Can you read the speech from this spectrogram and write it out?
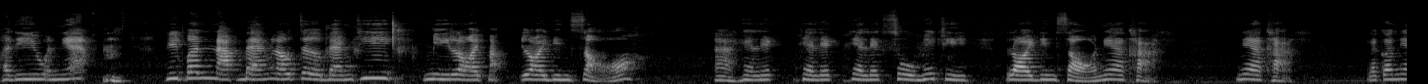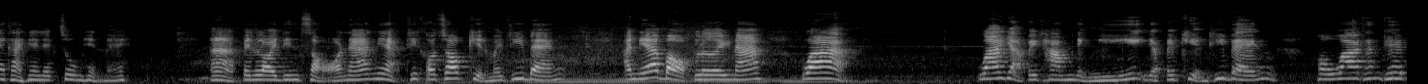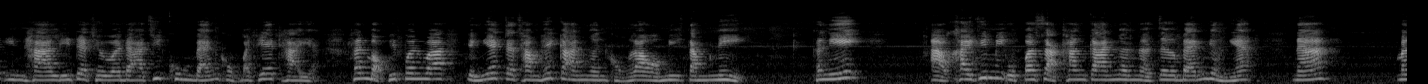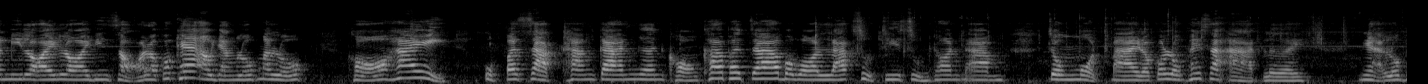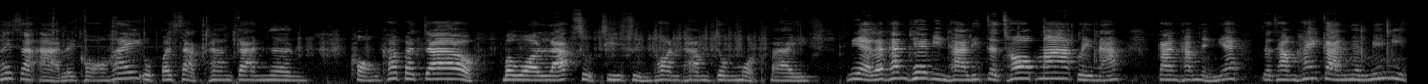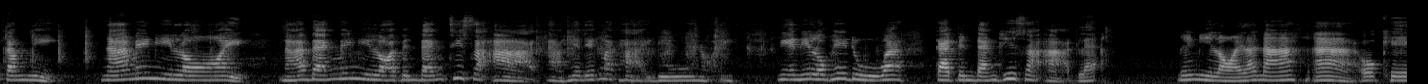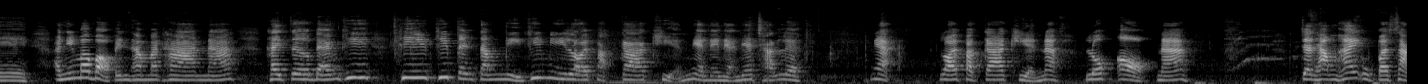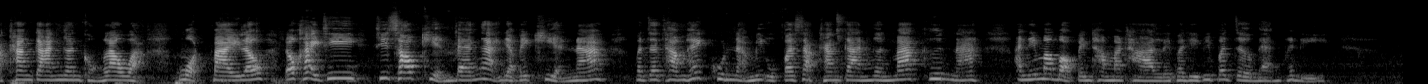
พอดีวันเนี้ย พี่เปิ้ลนับแบงค์แล้วเจอแบงค์ที่มีรอยปักรอยดินสอ อ่าเฮเล็กเฮเล็กเฮเล็กซูมให้ทีรอยดินสอเนี่ยค่ะ เนี่ยค่ะ แล้วก็เนี่ยค่ะเฮเล็กซูมเห็นไหมอ่าเป็นรอยดินสอนะเนี่ยที่เขาชอบเขียนไว้ที่แบงค์อันเนี้ยบอกเลยนะว่า ว่าอย่าไปทำอย่างนี้ อย่าไปเขียนที่แบงค์ เพราะว่าท่านเทพอินทาลิศเทวดาที่คุมแบงค์ของประเทศไทยอะท่านบอกพี่เปิ้ลว่าอย่างเนี้ยจะทำให้การเงินของเราอะมีตำหนิคราวนี้อ้าวใครที่มีอุปสรรคทางการเงินอะเจอแบงค์อย่างเงี้ยนะ มันมีรอยรอยดินสอเราก็แค่เอายางลบมาลบ ขอให้อุปสรรคทางการเงินของข้าพเจ้าบวรลักษ์สุทธีสุนทรธรรม จงหมดไปแล้วก็ลบให้สะอาดเลย เนี่ยลบให้สะอาดเลยขอให้อุปสรรคทางการเงินของข้าพเจ้า บวรลักษ์สุทธีสุนทรธรรมจงหมดไป เนี่ยแล้วท่านเทพอินทาลิจะชอบมากเลยนะ การทำอย่างเนี้ยจะทำให้การเงินไม่มีตำหนินะไม่มีรอยนะแบงค์ไม่มีรอยเป็นแบงค์ที่สะอาดอะเฮียเล็กมาถ่ายดูหน่อยนี่อันนี้ลบให้ดูว่ากลายเป็นแบงค์ที่สะอาดและ ไม่มีรอยแล้วนะ อ่า โอเค อันนี้มาบอกเป็นธรรมทานนะ ใครเจอแบงค์ที่ที่ที่เป็นตำหนิที่มีรอยปากกาเขียนเนี่ยเนี่ยเนี่ยเนี่ยชัดเลย เนี่ยรอยปากกาเขียนน่ะ ลบออกนะ จะทำให้อุปสรรคทางการเงินของเราอะหมดไปแล้ว แล้วใครที่ที่ชอบเขียนแบงก์อะอย่าไปเขียนนะ มันจะทำให้คุณอะมีอุปสรรคทางการเงินมากขึ้นนะ อันนี้มาบอกเป็นธรรมทานเลยพอดีพี่เปิ้ลเจอแบงก์พอดี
